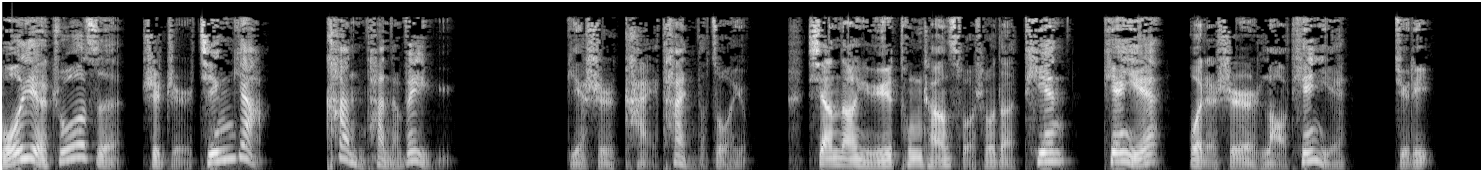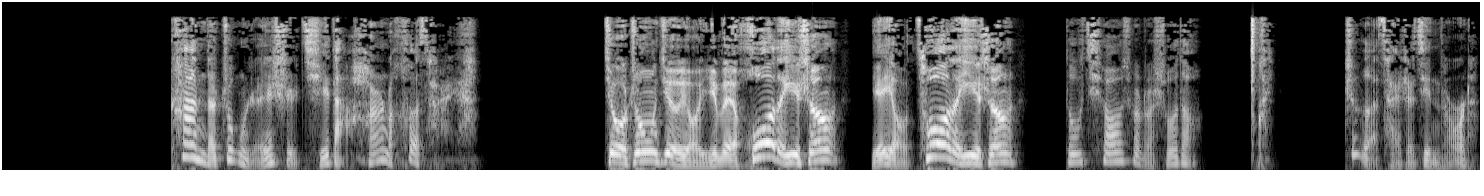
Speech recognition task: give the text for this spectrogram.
佛爷桌子是指惊讶、看探的谓语，也是慨叹的作用，相当于通常所说的天天爷或者是老天爷。举例，看的众人是齐打夯的喝彩呀，就中就有一位嚯的一声，也有错的一声，都悄悄的说道：“哎，这才是劲头的。”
